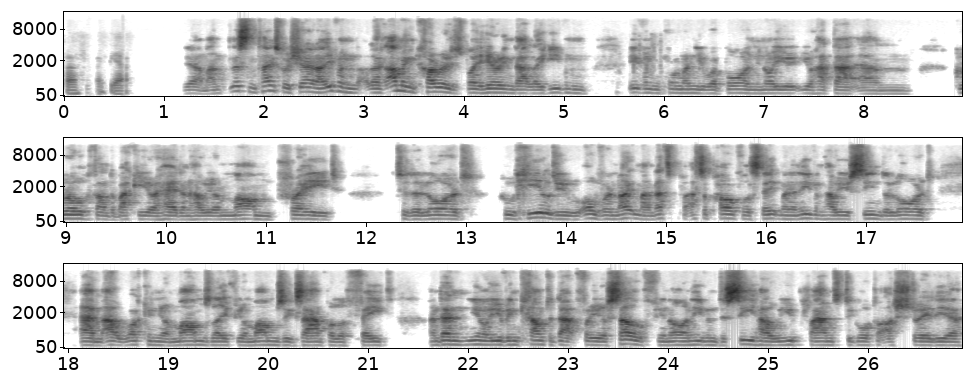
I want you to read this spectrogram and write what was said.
perfect. Yeah. Yeah, man. Listen, thanks for sharing I Even like I'm encouraged by hearing that. Like even even from when you were born, you know, you you had that um growth on the back of your head and how your mom prayed to the Lord who healed you overnight, man. That's that's a powerful statement. And even how you've seen the Lord um at work in your mom's life, your mom's example of faith. And then, you know, you've encountered that for yourself, you know, and even to see how you planned to go to Australia,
